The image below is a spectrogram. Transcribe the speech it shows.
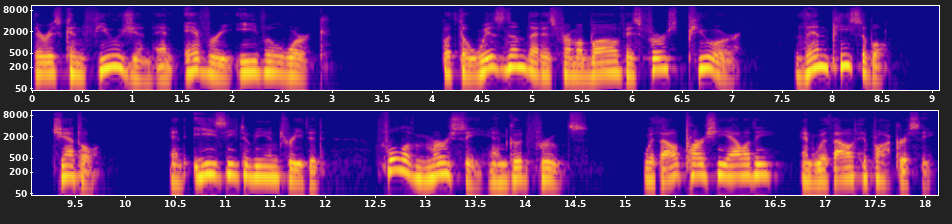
there is confusion and every evil work. But the wisdom that is from above is first pure, then peaceable, gentle, and easy to be entreated, full of mercy and good fruits, without partiality and without hypocrisy.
